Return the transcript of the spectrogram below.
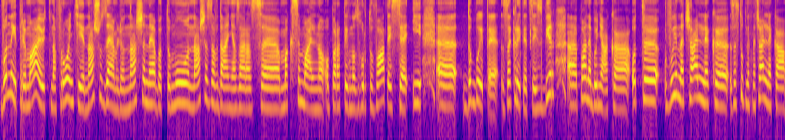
Вони тримають на фронті нашу землю, наше небо. Тому наше завдання зараз е, максимально оперативно згуртуватися і е, добити, закрити цей збір. Е, пане Буняк, от ви начальник, заступник начальника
